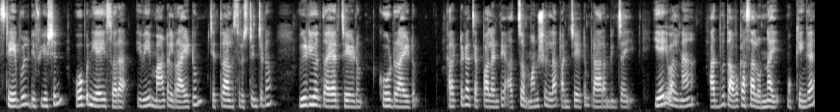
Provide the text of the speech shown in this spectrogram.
Stable Diffusion Open AI స్వర ఇవి మాటలు రాయటం చిత్రాలను సృష్టించడం వీడియోలు తయారు చేయడం కోడ్ రాయడం కరెక్ట్గా చెప్పాలంటే అచ్చం మనుషుల్లా పనిచేయటం ప్రారంభించాయి. ఏఐ వలన అద్భుత అవకాశాలు ఉన్నాయి ముఖ్యంగా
